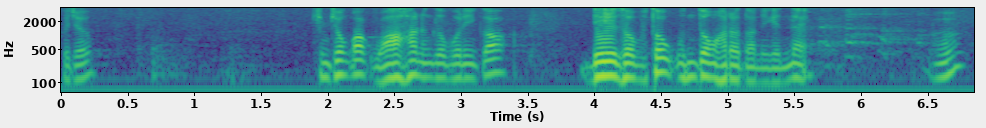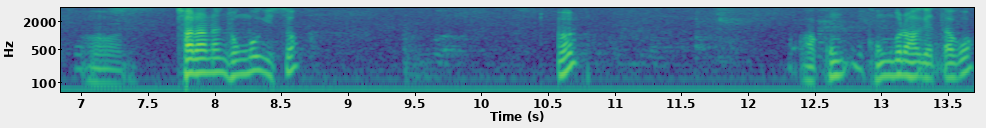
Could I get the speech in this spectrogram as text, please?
그죠? 김총각 와 하는 거 보니까 내일서부터 운동하러 다니겠네. 어? 어. 잘하는 종목 있어? 어? 아, 공, 공부를 하겠다고?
